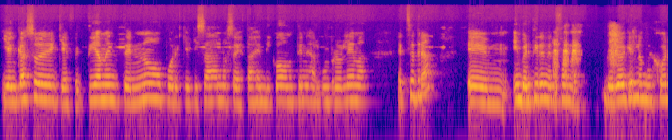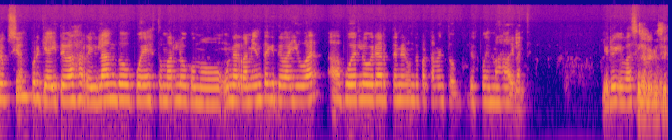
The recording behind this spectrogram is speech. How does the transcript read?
y en caso de que efectivamente no, porque quizás, no sé, estás en DICOM, tienes algún problema, etcétera, eh, invertir en el fondo. Yo creo que es la mejor opción porque ahí te vas arreglando, puedes tomarlo como una herramienta que te va a ayudar a poder lograr tener un departamento después más adelante. Yo creo que va a ser. Claro que sí.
